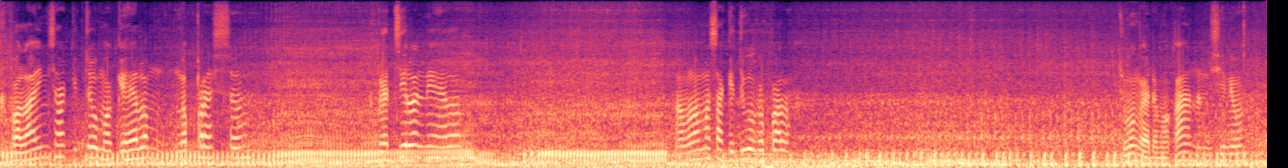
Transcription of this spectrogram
Kepala aing sakit cuy, pakai helm ngepres so. Kecilan nih helm. Lama-lama sakit juga kepala. Cuma nggak ada makanan di sini mah.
